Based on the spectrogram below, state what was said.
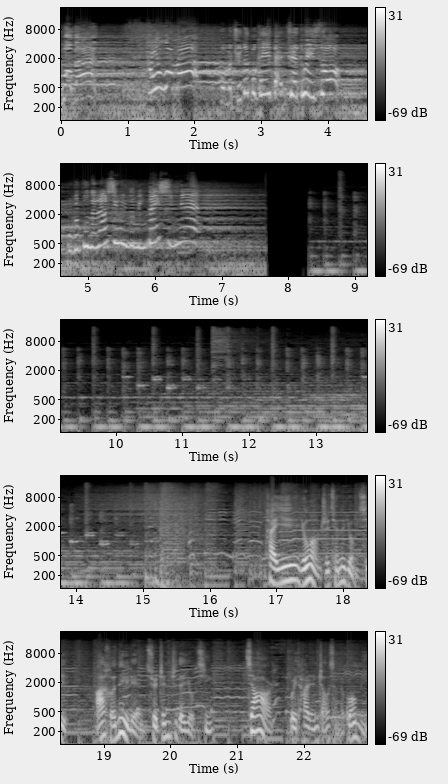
我们，还有我们，我们绝对不可以胆怯退缩。我们不能让心里的明灯熄灭。太一勇往直前的勇气，阿和内敛却真挚的友情，嘉尔为他人着想的光明，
